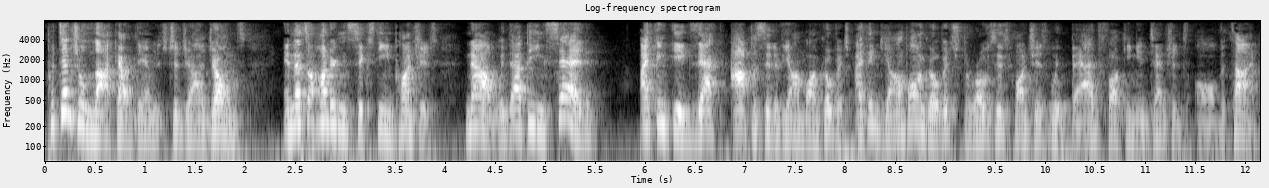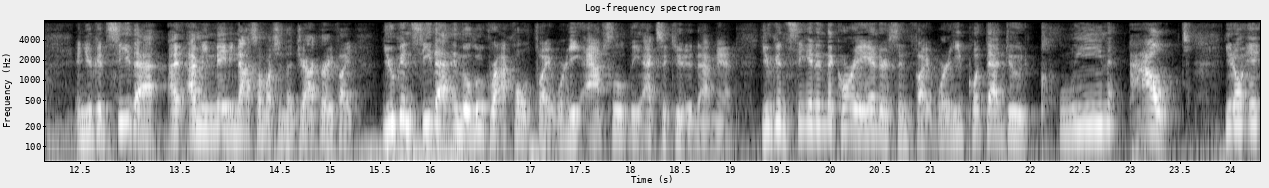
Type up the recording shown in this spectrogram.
potential knockout damage to Jon Jones. And that's 116 punches. Now, with that being said, I think the exact opposite of Jan Blachowicz. I think Jan Blachowicz throws his punches with bad fucking intentions all the time. And you could see that, I, I mean, maybe not so much in the Jacare fight. You can see that in the Luke Rockhold fight where he absolutely executed that man. You can see it in the Corey Anderson fight where he put that dude clean out. You know, in,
